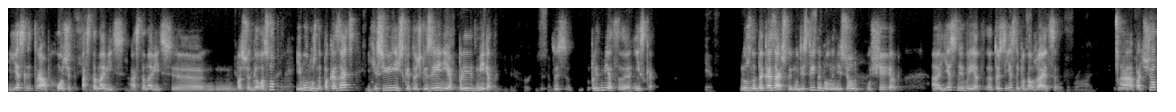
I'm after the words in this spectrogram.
Если Трамп хочет остановить, остановить э, подсчет голосов, ему нужно показать с юридической точки зрения предмет, то есть предмет э, иска. Нужно доказать, что ему действительно был нанесен ущерб. А если вред, то есть если продолжается а, подсчет,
